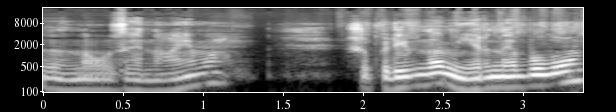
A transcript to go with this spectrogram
Знову згинаємо, щоб рівномірне було.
